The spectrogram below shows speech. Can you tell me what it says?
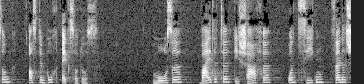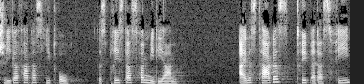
Lesung aus dem Buch Exodus. Mose weidete die Schafe und Ziegen seines Schwiegervaters Jitro, des Priesters von Midian. Eines Tages trieb er das Vieh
